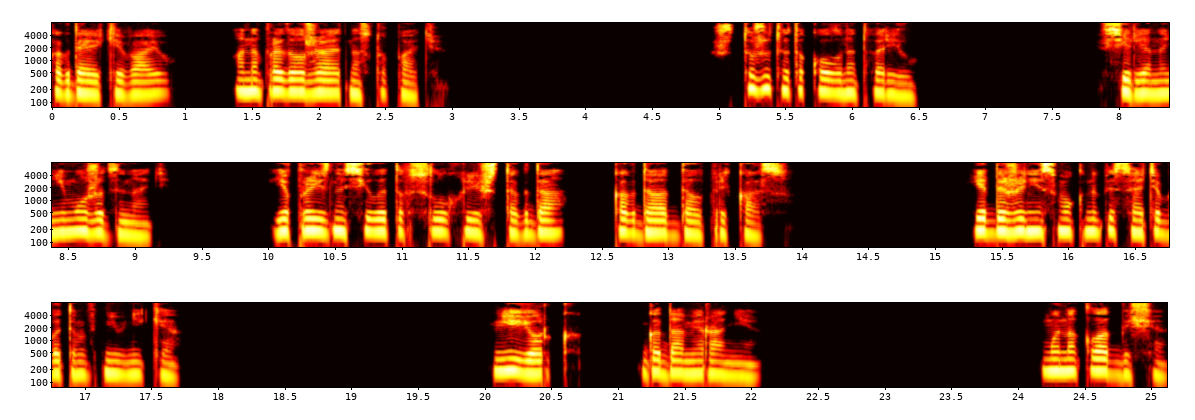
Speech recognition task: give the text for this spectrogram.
Когда я киваю, она продолжает наступать. «Что же ты такого натворил?» Селена не может знать. Я произносил это вслух лишь тогда, когда отдал приказ. Я даже не смог написать об этом в дневнике. Нью-Йорк. Годами ранее. Мы на кладбище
